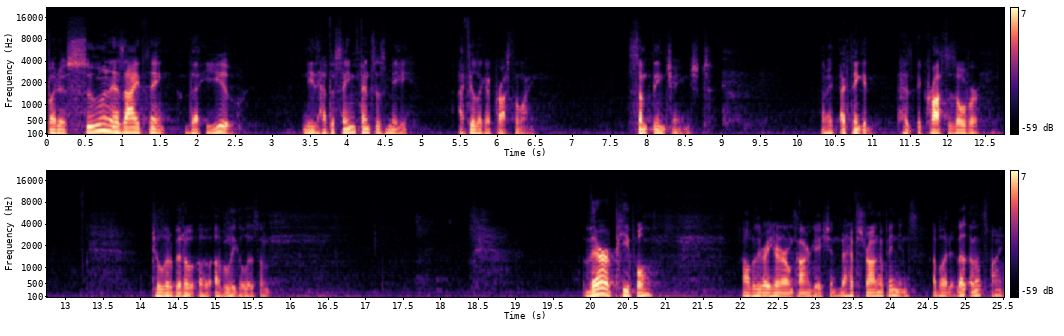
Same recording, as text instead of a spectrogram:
But as soon as I think that you need to have the same fence as me, I feel like I've crossed the line something changed. And I, I think it, has, it crosses over to a little bit of, of, legalism. There are people, obviously right here in our own congregation, that have strong opinions about it. That, and that's fine.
